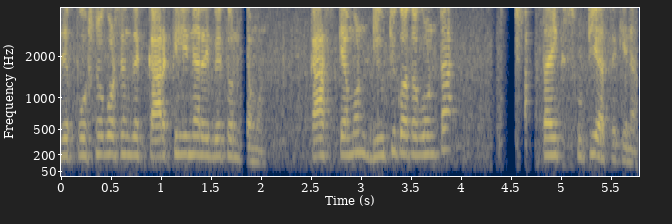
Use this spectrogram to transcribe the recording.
যে প্রশ্ন করছেন যে কার ক্লিনারের বেতন কেমন? কাজ কেমন? ডিউটি কত ঘণ্টা? সাপ্তাহিক ছুটি আছে কিনা?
